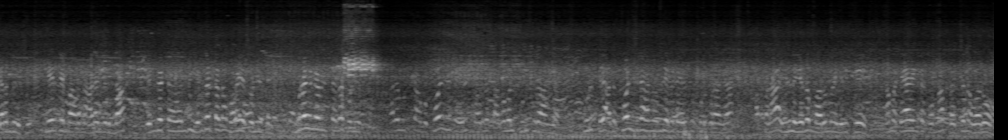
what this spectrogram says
இறந்துருச்சு. இயற்கை மரணம் அடைஞ்சிருந்தா எங்கிட்ட வந்து எங்கிட்ட தான் முறையை சொல்லியிருக்கோம் உறவினர்கிட்ட தான் சொல்லியிருக்கோம் அதை விட்டு அவங்க கோயில்கிட்ட எடுத்து முதல்ல தகவல் கொடுக்குறாங்க. கொடுத்து அந்த கோயில்கிட்ட வந்து எங்கிட்ட எடுத்து கொடுக்குறாங்க? அப்போனா இதில் எதோ மறுமை இருக்குது நம்ம டேரக்டாக சொன்னால் பிரச்சனை வரும்.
